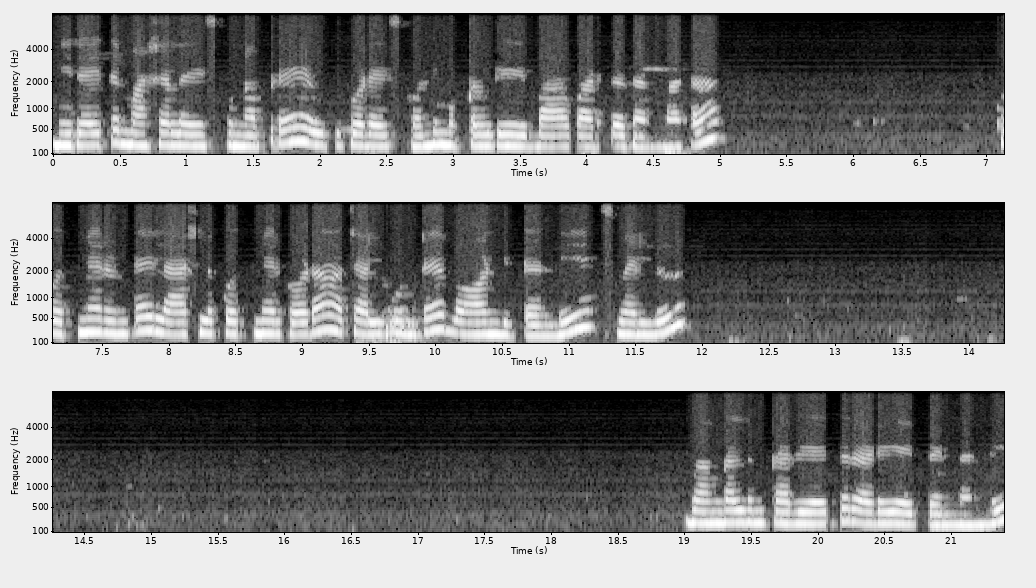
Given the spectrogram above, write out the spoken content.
మీరైతే మసాలా వేసుకున్నప్పుడే ఉప్పు కూడా వేసుకోండి ముక్కలకి బాగా పడుతుంది అనమాట కొత్తిమీర ఉంటే లాస్ట్లో కొత్తిమీర కూడా చల్లుకుంటే బాగుండిద్దండి స్మెల్ బంగాళదుంప కర్రీ అయితే రెడీ అయిపోయిందండి.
